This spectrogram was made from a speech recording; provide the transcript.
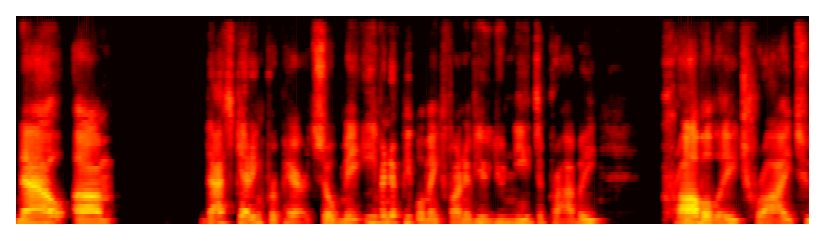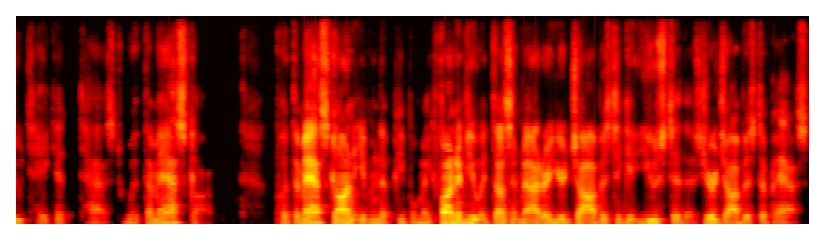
Now, um, that's getting prepared. So may, even if people make fun of you, you need to probably probably try to take a test with the mask on. Put the mask on, even if people make fun of you, it doesn't matter. Your job is to get used to this. Your job is to pass.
